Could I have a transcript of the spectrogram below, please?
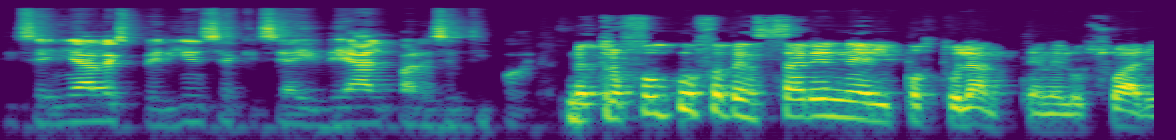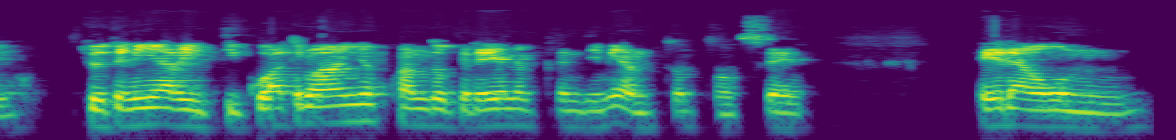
diseñar la experiencia que sea ideal para ese tipo de... Nuestro foco fue pensar en el postulante, en el usuario. Yo tenía 24 años cuando creé el emprendimiento, entonces era un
